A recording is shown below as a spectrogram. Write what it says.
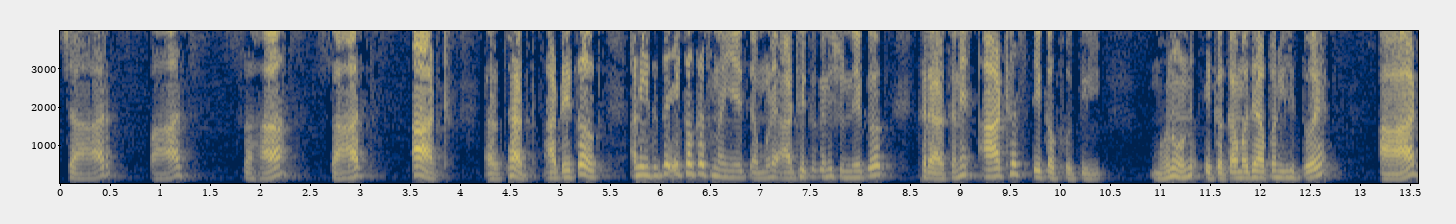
चार पाच सहा सात आठ. अर्थात आठ एकक आणि इथे तर एककच नाहीये. त्यामुळे आठ एकक आणि शून्य एकक खऱ्या अर्थाने आठच एकक होतील. म्हणून एककामध्ये आपण लिहितोय आठ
